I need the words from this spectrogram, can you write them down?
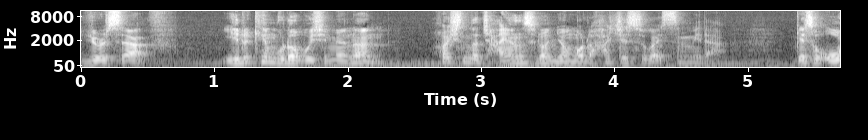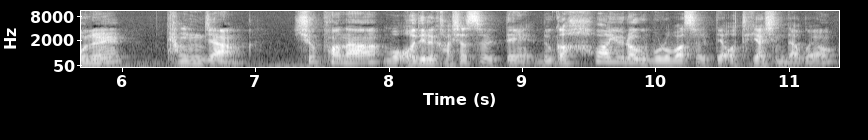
yourself 이렇게 물어보시면은 훨씬 더 자연스러운 영어를 하실 수가 있습니다. 그래서 오늘 당장 슈퍼나 뭐 어디를 가셨을 때 누가 How are you라고 물어봤을 때 어떻게 하신다고요?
